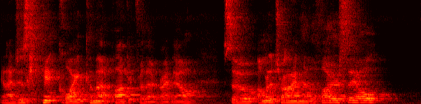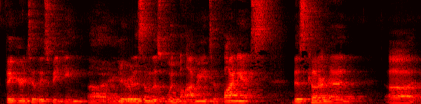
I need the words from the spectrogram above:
and I just can't quite come out of pocket for that right now. So I'm gonna try and have a fire sale, figuratively speaking, uh, and get rid of some of this wood behind me to finance this cutter head. Uh,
